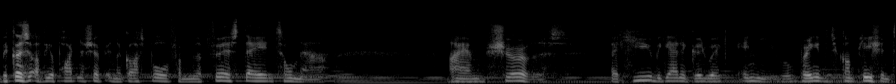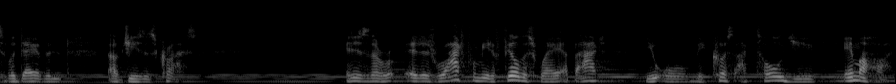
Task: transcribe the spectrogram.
because of your partnership in the gospel from the first day until now, I am sure of this that He who began a good work in you will bring it to completion till the day of, the, of Jesus Christ. It is, the, it is right for me to feel this way about you all because I told you in my heart,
